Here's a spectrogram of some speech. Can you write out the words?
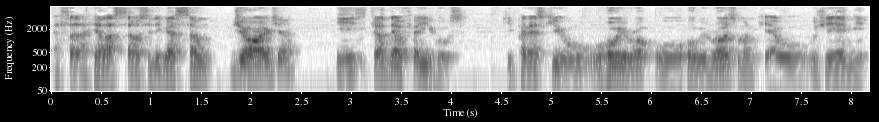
essa relação, essa ligação Georgia e Philadelphia Eagles, que parece que o, o, Howie, o Roseman, que é o, o, GM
